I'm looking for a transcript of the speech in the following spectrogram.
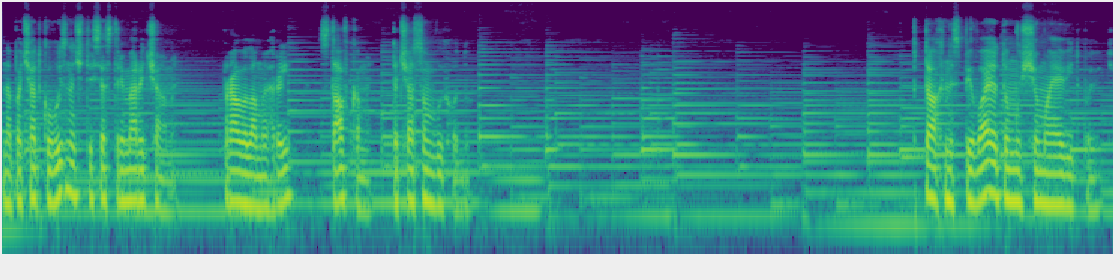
на початку визначтеся з трьома речами: правилами гри, ставками та часом виходу. Птах не співає, тому що має відповідь.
